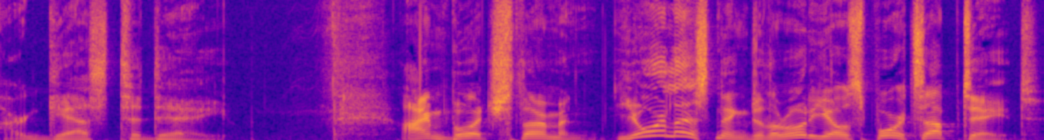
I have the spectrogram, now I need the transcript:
our guest today. I'm Butch Thurman. You're listening to the Rodeo Sports Update.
